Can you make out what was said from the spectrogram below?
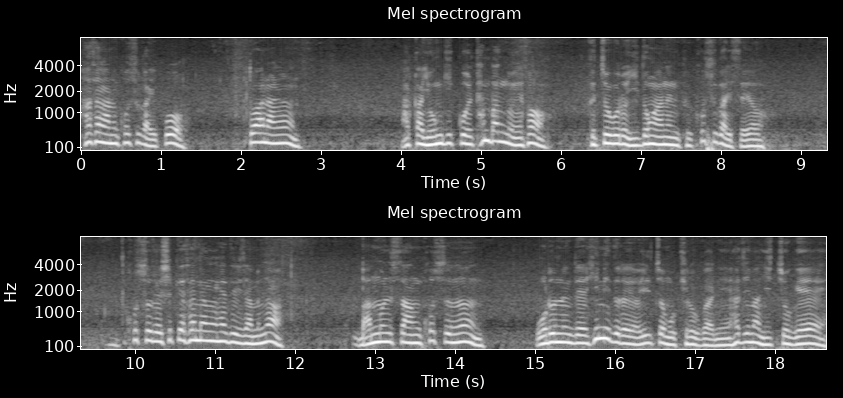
하산하는 코스가 있고 또 하나는 아까 용기골 탐방로에서 그쪽으로 이동하는 그 코스가 있어요. 코스를 쉽게 설명해 드리자면요. 만물상 코스는 오르는데 힘이 들어요. 1.5km 구간이. 하지만 이쪽에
